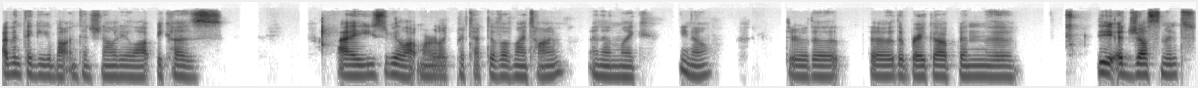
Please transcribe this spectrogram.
I've been thinking about intentionality a lot because I used to be a lot more like protective of my time. And then like, you know, through the the the breakup and the the adjustment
